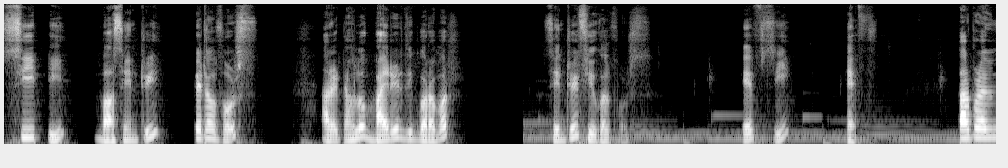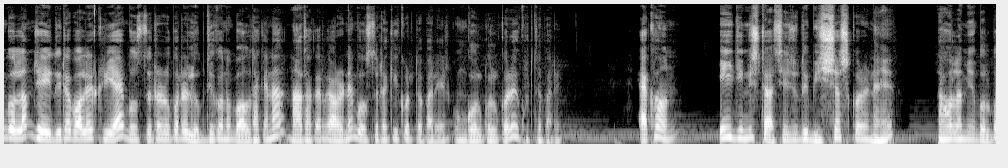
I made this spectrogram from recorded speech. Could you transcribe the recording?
সিপি বা সেন্ট্রি পেটাল ফোর্স আর একটা হলো বাইরের দিক বরাবর centrifugal force F C F তারপর আমি বললাম যে এই দুইটা বলের ক্রিয়ায় বস্তুটার উপরে লব্ধি কোনো বল থাকে না না থাকার কারণে বস্তুটা কি করতে পারে, এরকম গোল গোল করে ঘুরতে পারে। এখন এই জিনিসটা সে যদি বিশ্বাস করে নেয়, তাহলে আমি বলব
